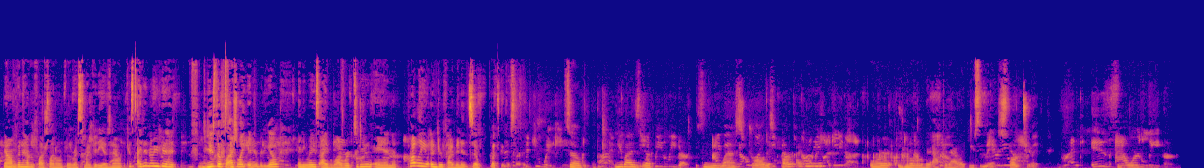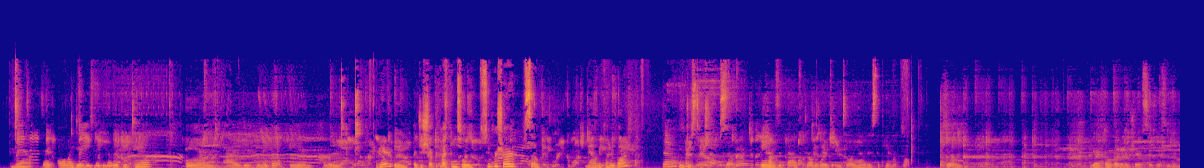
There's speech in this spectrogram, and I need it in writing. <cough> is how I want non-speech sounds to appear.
Now I'm gonna have the flashlight on for the rest of my videos now because I didn't know you could use the flashlight in your video. Anyways, I have a lot of work to do and probably under five minutes. So let's get this started. So you guys let me last draw this part, I believe, or even a little bit after that, like you see me start to. So that, that all I did was make another pigtail, and I did her makeup and her hair, and I just sharpened my pencil super sharp. So now we can move on now and just touch it up. So, and I was about to draw the words until I noticed the camera off. So, if you guys don't know what a shirt says, you'll see them.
